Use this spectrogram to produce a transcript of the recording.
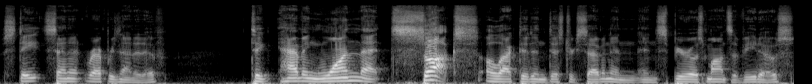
state Senate representative to having one that sucks elected in District 7 in, Spiros Mantzavinos,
